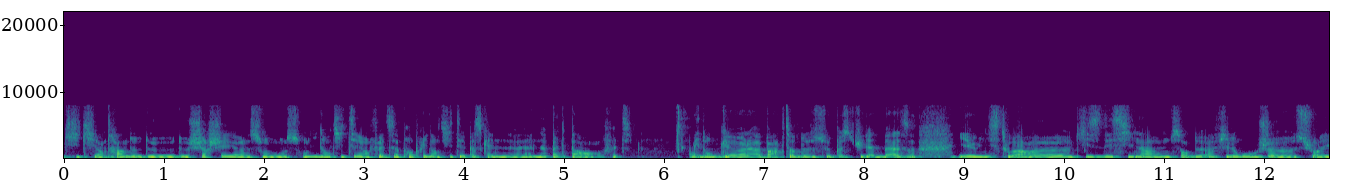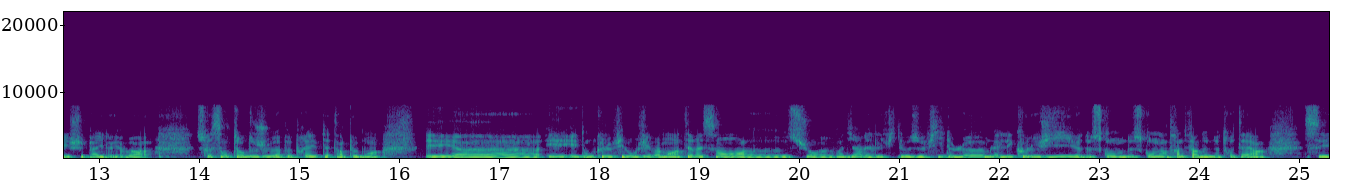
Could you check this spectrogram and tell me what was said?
qui, est en train de, de chercher son, son, identité, en fait, sa propre identité, parce qu'elle n'a pas de parents, en fait. Et donc, euh, à partir de ce postulat de base, il y a une histoire euh, qui se dessine, une sorte de un fil rouge euh, sur les, je sais pas, il doit y avoir 60 heures de jeu à peu près, peut-être un peu moins. Et, et, donc, le fil rouge est vraiment intéressant sur, on va dire, la, philosophie de l'homme, l'écologie, de ce qu'on de est en train de faire de notre terre. C'est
